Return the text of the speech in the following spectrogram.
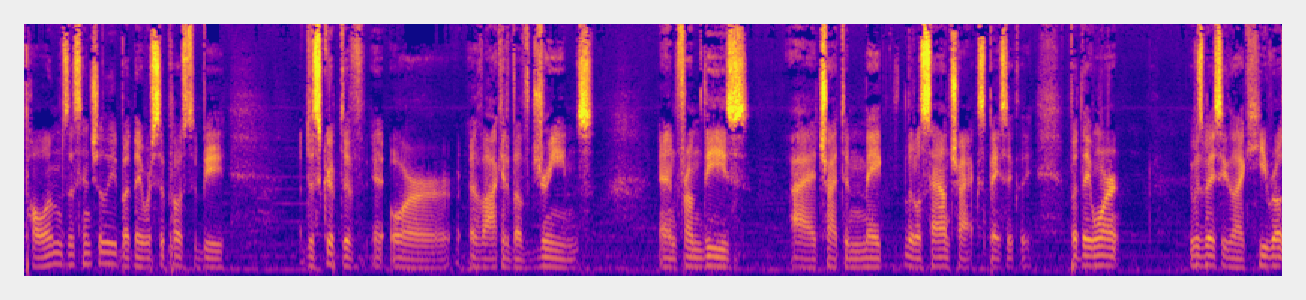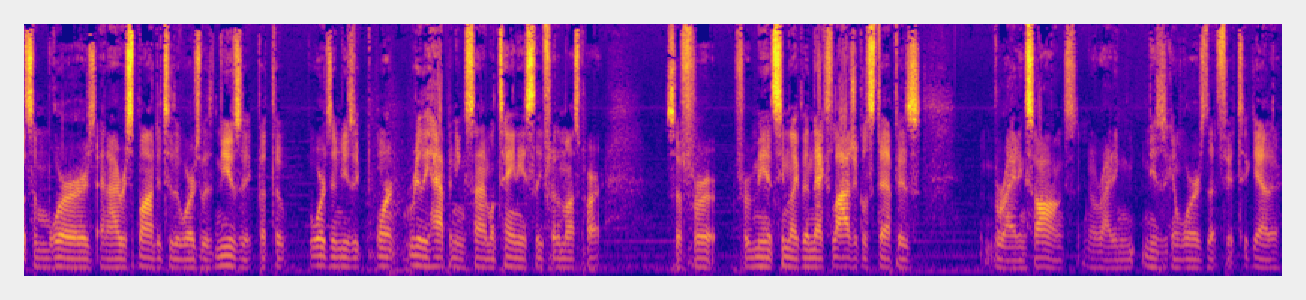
poems essentially, but they were supposed to be descriptive eh, or evocative of dreams. And from these, I tried to make little soundtracks basically, but they weren't it was basically like he wrote some words and I responded to the words with music, but the words and music weren't really happening simultaneously for the most part. So for for me, it seemed like the next logical step is writing songs, you know, writing music and words that fit together.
